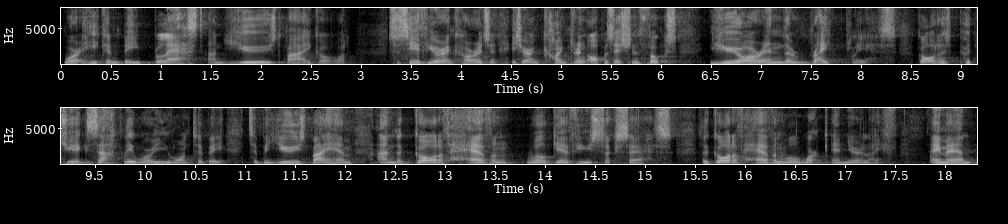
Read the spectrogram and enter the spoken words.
where he can be blessed and used by God. So, see if you're encouraging, if you're encountering opposition, folks, you are in the right place. God has put you exactly where you want to be, to be used by Him, and the God of heaven will give you success. The God of heaven will work in your life. Amen?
